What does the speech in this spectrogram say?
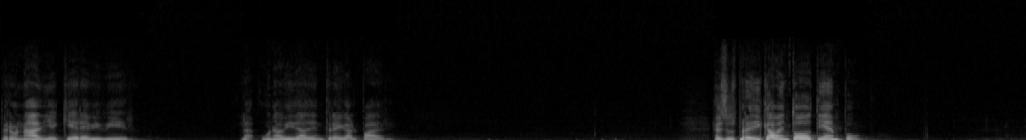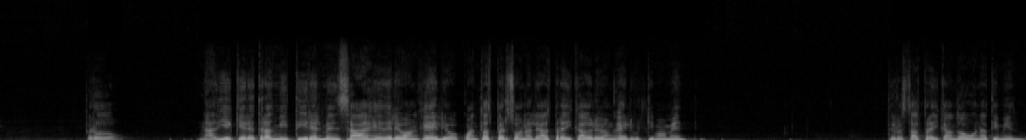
Pero nadie quiere vivir una vida de entrega al Padre. Jesús predicaba en todo tiempo, pero nadie quiere transmitir el mensaje del Evangelio. cuántas personas le has predicado el Evangelio últimamente? ¿Te lo estás predicando aún a ti mismo?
